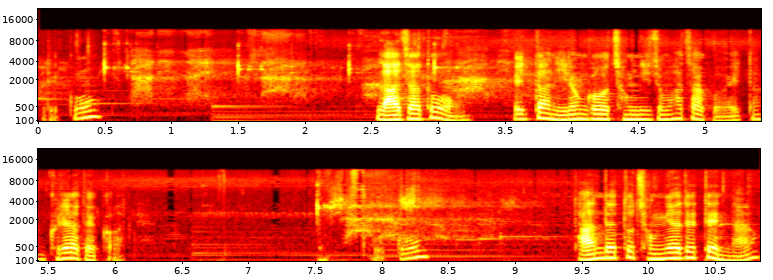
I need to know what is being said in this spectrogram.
그리고 라자도 일단 이런 거 정리 좀 하자고. 일단 그래야 될 것 같아요. 그리고 다른 데 또 정리해야 될 때 있나요?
